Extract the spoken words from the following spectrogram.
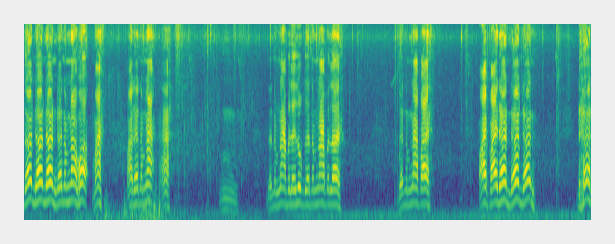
เดินเดินเดินเดินนำหน้าพ่อมามาเดินนำหน้าอะอืมเดินนำหน้าไปเลยลูกเดินนำหน้าไปเลย เดินนำหน้าไปไปไปเดินเดินเดินเดิน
